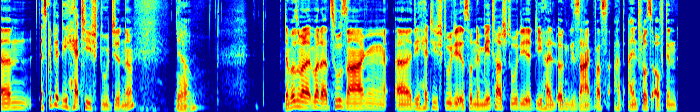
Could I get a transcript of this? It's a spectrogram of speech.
Ähm, es gibt ja die Hattie-Studie, ne? Ja. Da muss man immer dazu sagen, äh, die Hattie-Studie ist so eine Metastudie, die halt irgendwie sagt, was hat Einfluss auf den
